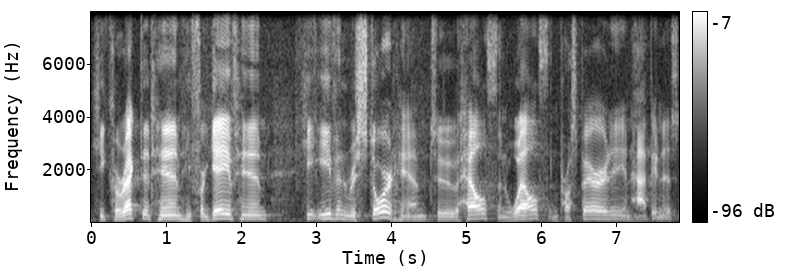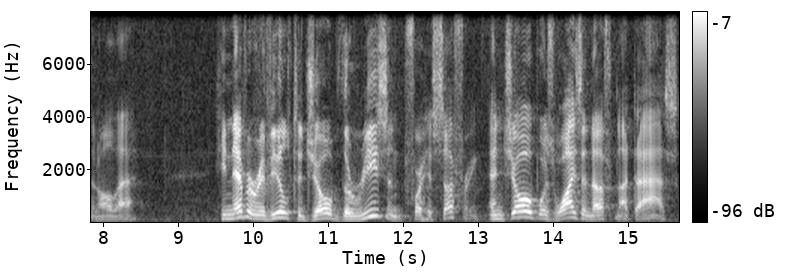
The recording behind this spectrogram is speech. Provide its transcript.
He corrected him, He forgave him, He even restored him to health and wealth and prosperity and happiness and all that. He never revealed to Job the reason for his suffering, and Job was wise enough not to ask.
